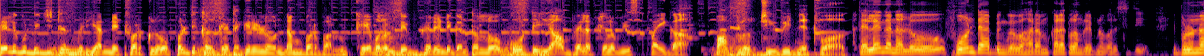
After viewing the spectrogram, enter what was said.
తెలుగు డిజిటల్ మీడియా నెట్వర్క్లో పొలిటికల్ కేటగిరీలో నంబర్ వన్ కేవలం డెబ్బై రెండు గంటల్లో కోటి యాభై లక్షల వ్యూస్ పైగా పాపులర్ టీవీ నెట్వర్క్. తెలంగాణలో ఫోన్ ట్యాపింగ్ వ్యవహారం కలకలం రేపిన పరిస్థితి. ఇప్పుడున్న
